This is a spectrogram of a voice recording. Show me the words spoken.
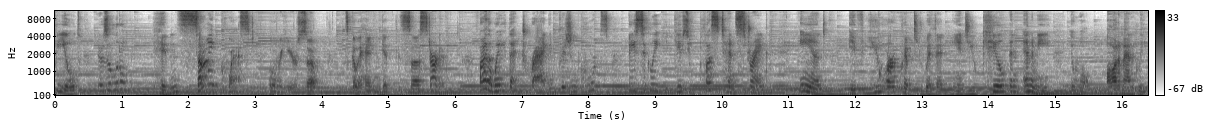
Field. There's a little hidden side quest over here, so let's go ahead and get this uh, started. By the way, that Dragon Vision Quartz, basically it gives you plus 10 strength, and if you are equipped with it and you kill an enemy, it will automatically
